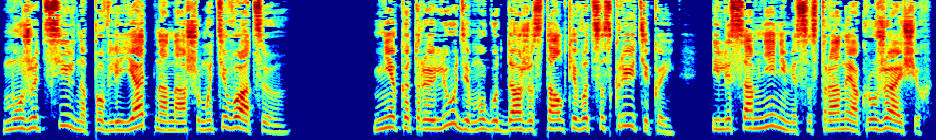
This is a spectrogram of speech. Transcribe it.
может сильно повлиять на нашу мотивацию. Некоторые люди могут даже сталкиваться с критикой или сомнениями со стороны окружающих.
